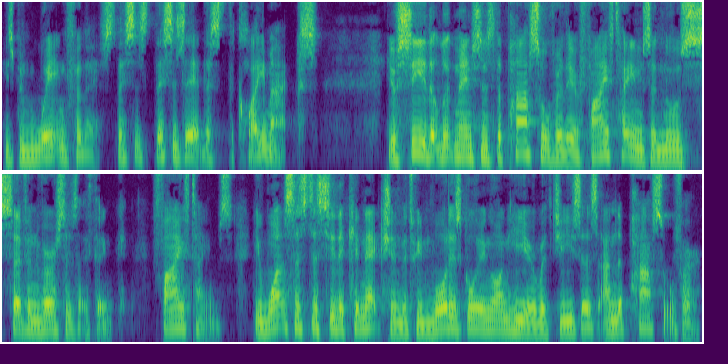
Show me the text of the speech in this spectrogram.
He's been waiting for this. This is, this is it. This is the climax. You'll see that Luke mentions the Passover there five times in those seven verses, I think. Five times. He wants us to see the connection between what is going on here with Jesus and the Passover.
